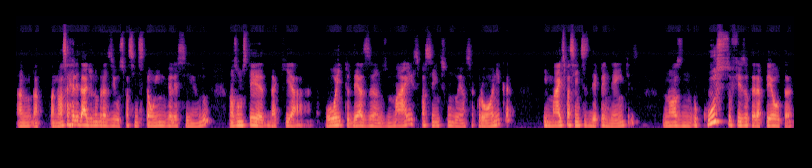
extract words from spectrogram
A, a, a nossa realidade no Brasil, os pacientes estão envelhecendo, nós vamos ter daqui a 8, 10 anos mais pacientes com doença crônica e mais pacientes dependentes. Nós, o custo fisioterapeuta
